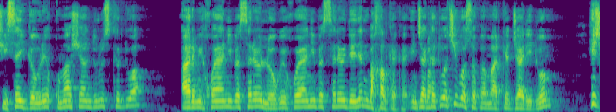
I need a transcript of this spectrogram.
کیسەی گەورەی قماشیان دروست کردووە ئارمی خۆیانی بەسەرەوە لۆگەی خۆیانی بەسەرەوە دەیدن بە خەڵکەکە اینجا کە تۆچی بۆ سۆپەرمارکت جاری دوم هیچ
